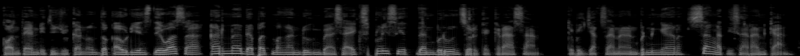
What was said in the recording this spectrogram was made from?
Konten ditujukan untuk audiens dewasa karena dapat mengandung bahasa eksplisit dan berunsur kekerasan. Kebijaksanaan pendengar sangat disarankan.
